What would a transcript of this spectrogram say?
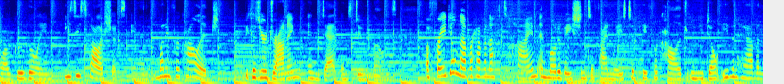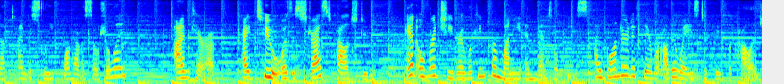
while Googling easy scholarships and money for college? Because you're drowning in debt and student loans. Afraid you'll never have enough time and motivation to find ways to pay for college when you don't even have enough time to sleep or have a social life? I'm Kara. I too was a stressed college student and overachiever looking for money and mental peace. I wondered if there were other ways to pay for college,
